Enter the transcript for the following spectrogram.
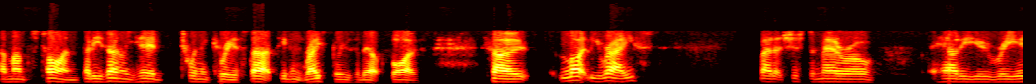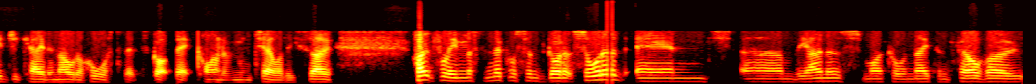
a month's time. But he's only had 20 career starts. He didn't race till he was about five. So lightly raced, but it's just a matter of how do you re-educate an older horse that's got that kind of mentality. So hopefully Mr. Nicholson's got it sorted, and um, the owners, Michael and Nathan Falvo,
